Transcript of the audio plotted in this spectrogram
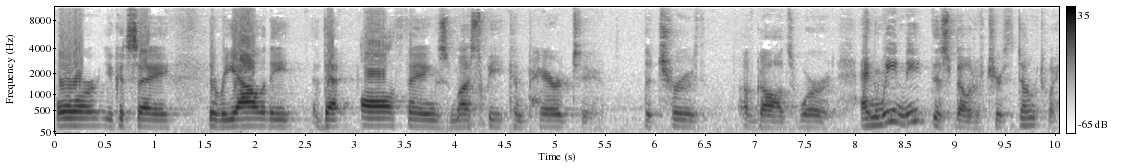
Or you could say, the reality that all things must be compared to the truth of God's Word. And we need this belt of truth, don't we?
